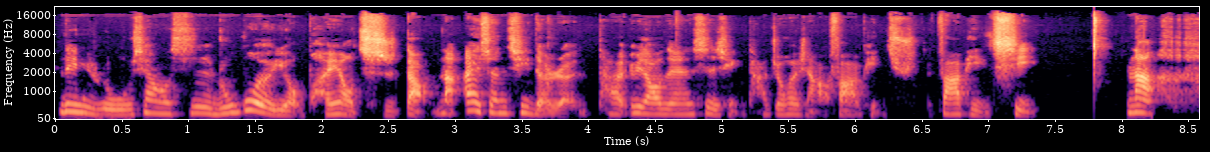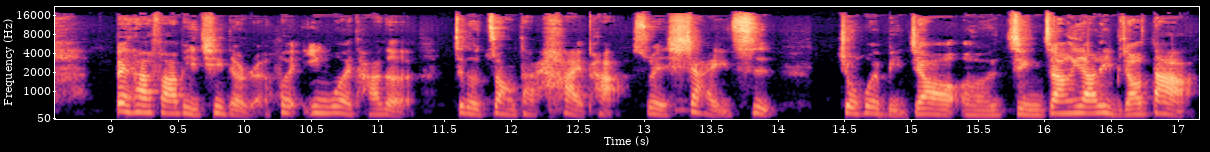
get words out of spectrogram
例如，像是如果有朋友迟到，那爱生气的人，他遇到这件事情，他就会想要发脾气。发脾气，那被他发脾气的人，会因为他的这个状态害怕，所以下一次就会比较呃紧张，压力比较大，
